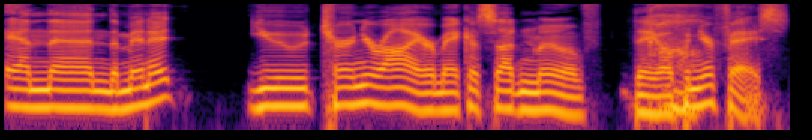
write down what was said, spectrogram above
and then the minute you turn your eye or make a sudden move, they open your face.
